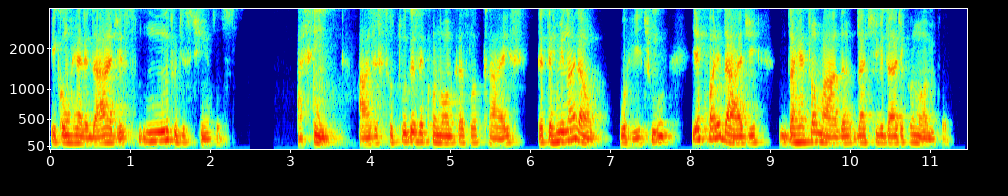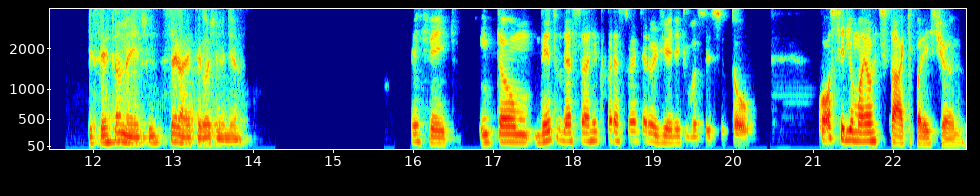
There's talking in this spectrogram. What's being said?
e com realidades muito distintas. Assim, as estruturas econômicas locais determinarão o ritmo e a qualidade da retomada da atividade econômica, que certamente será heterogênea. Perfeito. Então, dentro dessa recuperação heterogênea que você citou, qual seria o maior destaque para este ano?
